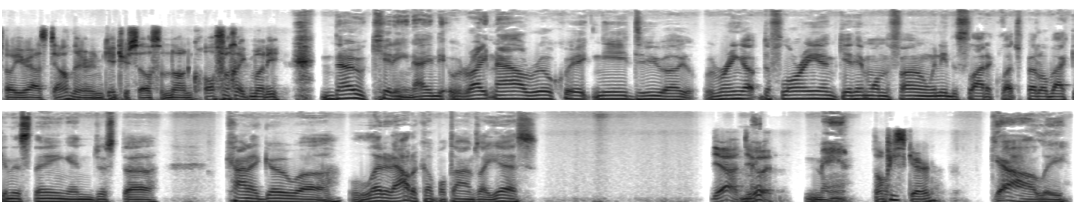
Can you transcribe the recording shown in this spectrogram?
tow your ass down there and get yourself some non qualifying money. No kidding. I right now, real quick, need to uh, ring up DeFlorian, get him on the phone. We need to slide a clutch pedal back in this thing and just uh, kind of go uh, let it out a couple times, I guess. Yeah, do it. Man, Don't be scared. golly.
